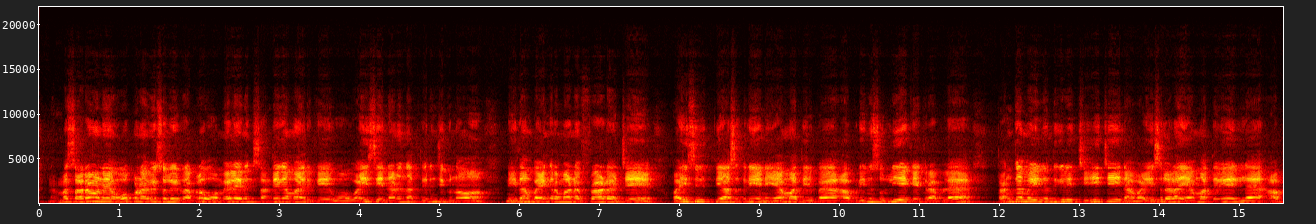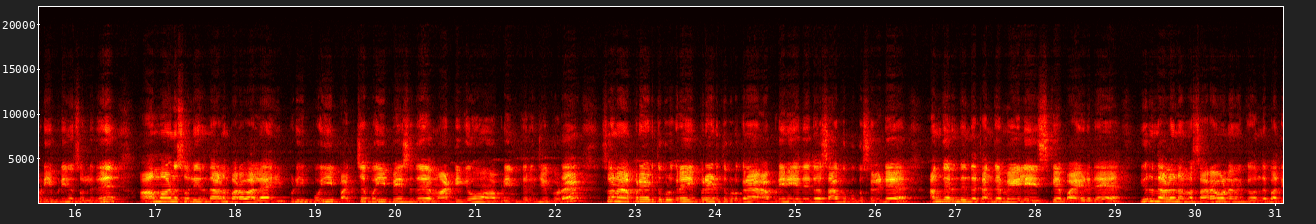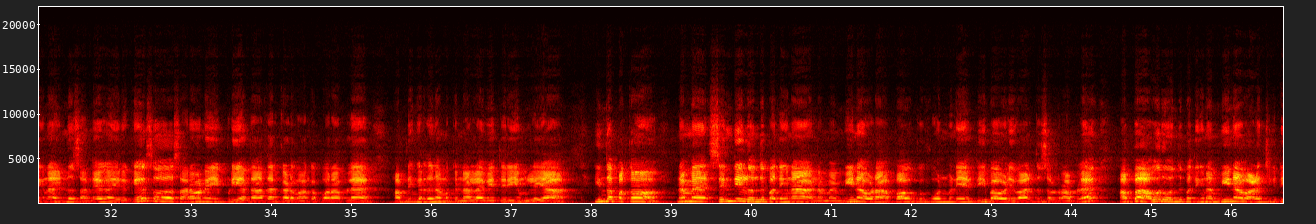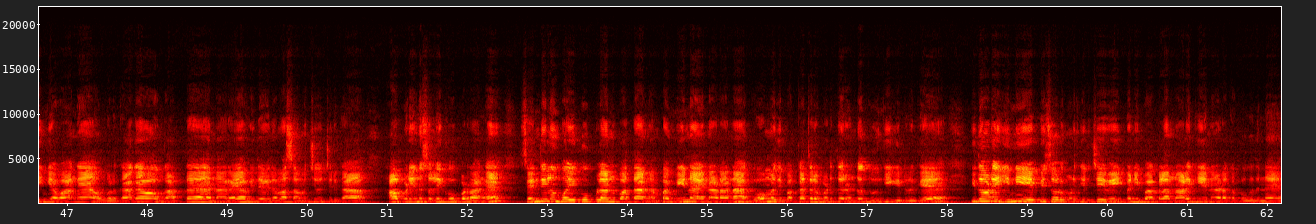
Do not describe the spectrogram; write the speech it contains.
நம்ம சரவணை ஓப்பனாகவே சொல்லிடுறாப்புல உன் மேலே எனக்கு சந்தேகமாக இருக்குது உன் வயசு என்னன்னு நான் தெரிஞ்சுக்கணும். நீ தான் பயங்கரமான ஃப்ராடாச்சு வயசு வித்தியாசத்துலேயும் என்னை ஏமாத்திருப்ப அப்படின்னு சொல்லியே கேட்குறாப்புல. தங்கமயில் இருந்துக்கிட்டு சீச்சி நான் வயசுலலாம் ஏமாத்தவே இல்லை. அப்படி இப்படின்னு சொல்லுது. ஆமான்னு சொல்லியிருந்தாலும் பரவாயில்ல. இப்படி பொய் பச்சை பொய் பேசுது மாட்டிக்குவோம் அப்படின்னு தெரிஞ்சு கூட ஸோ நான் அப்புறம் எடுத்து கொடுக்குறேன் இப்போ எடுத்து கொடுக்குறேன் அப்படின்னு எது ஏதோ சாக்கு போக்கு சொல்லிட்டு அங்கேருந்து இந்த தங்க மெயில் எஸ்கேப் ஆகிடுது இருந்தாலும் நம்ம சரவணனுக்கு வந்து பார்த்திங்கன்னா இன்னும் சந்தேகம் இருக்குது ஸோ சரவணன் எப்படி அந்த ஆதார் கார்டு வாங்க போகிறாப்புல அப்படிங்கிறது நமக்கு நல்லாவே தெரியும் இல்லையா? இந்த பக்கம் நம்ம செந்தில் வந்து பார்த்திங்கன்னா நம்ம மீனாவோட அப்பாவுக்கு ஃபோன் பண்ணி தீபாவளி வாழ்த்து சொல்கிறாப்புல அப்போ அவர் வந்து பார்த்திங்கன்னா மீனாவை அழைச்சிக்கிட்டு இங்கே வாங்க. உங்களுக்காக உங்கள் அத்தை நிறையா விதவிதமாக சமைச்சு வச்சுருக்கா அப்படின்னு சொல்லி கூப்பிடுறாங்க. செந்திலும் போய் கூப்பிடலான்னு பார்த்தா நம்ம மீனா என்னடானா கோமதி பக்கத்தில் படுத்து ரெண்டும் தூங்கிக்கிட்டு இருக்கு. இதோட இனி எபிசோடு முடிஞ்சிருச்சு. வெயிட் பண்ணி பார்க்கலாம். நாளைக்கு என்ன நடக்க போகுதுன்னு.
